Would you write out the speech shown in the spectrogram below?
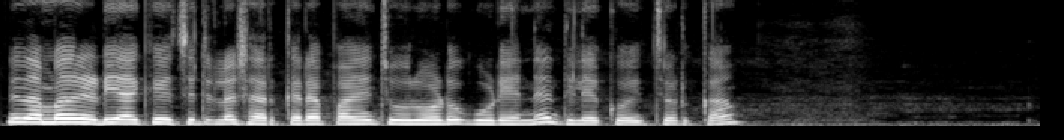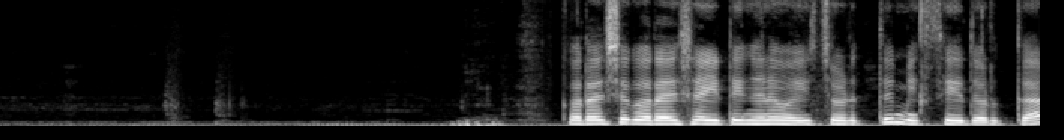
ഇനി നമ്മൾ റെഡിയാക്കി വെച്ചിട്ടുള്ള ശർക്കര പായം ചൂടോട് കൂടി തന്നെ ഇതിലേക്ക് ഒഴിച്ചു കൊടുക്കാം. കുറേശ്ശെ കുറേശ്ശെ ആയിട്ട് ഇങ്ങനെ ഒഴിച്ചു കൊടുത്ത് മിക്സ് ചെയ്ത് കൊടുക്കുക.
